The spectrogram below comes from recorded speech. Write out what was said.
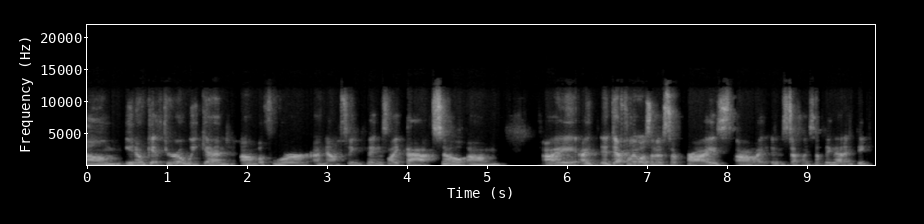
um, you know, get through a weekend um, before announcing things like that. So um, I, I, it definitely wasn't a surprise. Um, I, it was definitely something that I think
